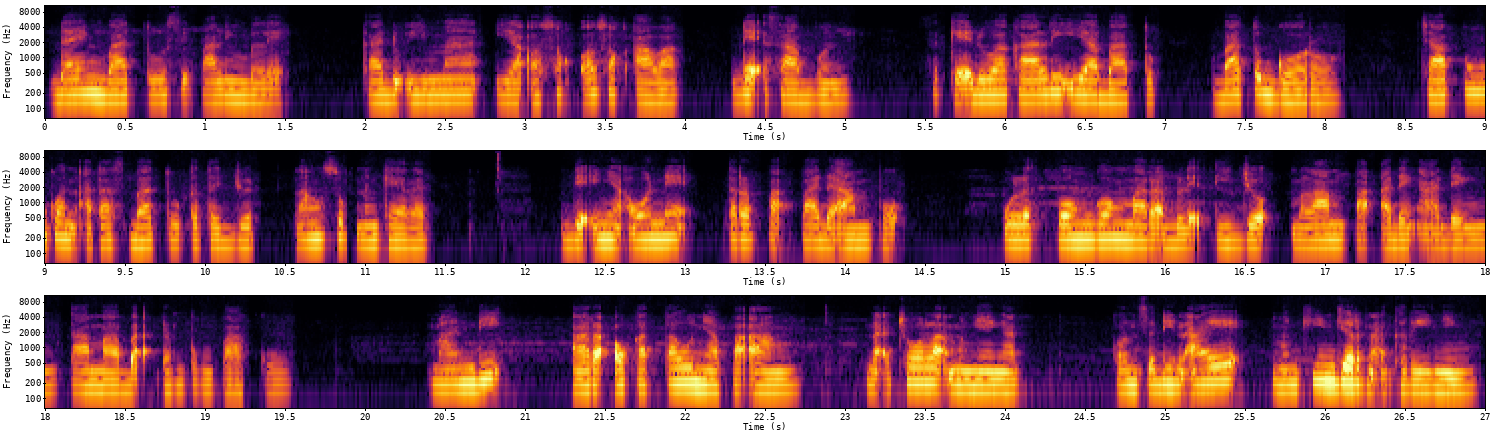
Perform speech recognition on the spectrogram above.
Daeng batu si paling belek. Kadu ima ia osok-osok awak, dek sabun. Sekek dua kali ia batuk, batuk goro. Capung kon atas batu ketejut, langsung nengkelep. Deknya one terpak pada ampuk ulet ponggong marak belek tijo melampak adeng-adeng tama bak rempung paku. Mandi arak okat tau nyapaang, nak colak mengingat. Konsedin ae mengkinjer nak kerinying.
